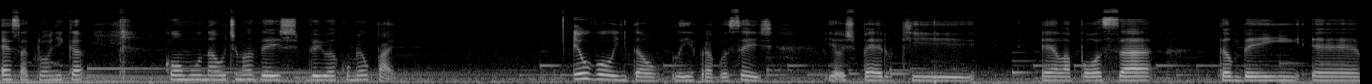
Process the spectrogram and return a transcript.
essa crônica como na última vez veio com meu pai. Eu vou então ler para vocês e eu espero que ela possa também é,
